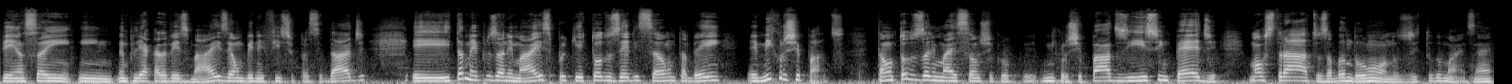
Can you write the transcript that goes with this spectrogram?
pensa em, em ampliar cada vez mais, é um benefício para a cidade e também para os animais, porque todos eles são também é, microchipados. Então todos os animais são microchipados e isso impede maus tratos, abandonos e tudo mais, né?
